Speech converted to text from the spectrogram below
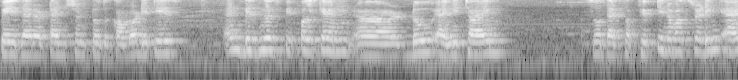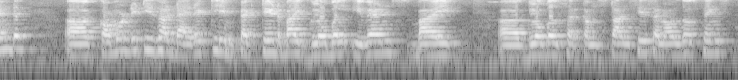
pay their attention to the commodities and business people can uh, do anytime. So that's a 15 hours trading and uh, commodities are directly impacted by global events by uh, global circumstances and all those things.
